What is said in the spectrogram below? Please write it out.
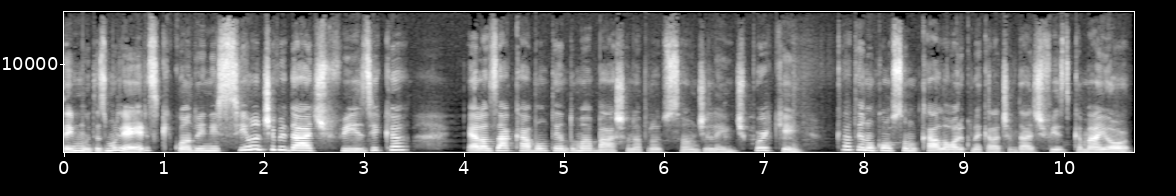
Tem muitas mulheres que, quando iniciam atividade física, elas acabam tendo uma baixa na produção de leite. Por quê? Porque ela tendo um consumo calórico naquela atividade física maior,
